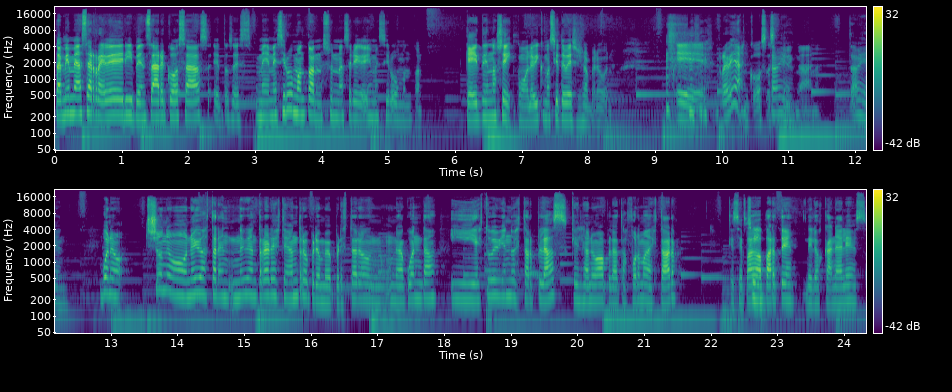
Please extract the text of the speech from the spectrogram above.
también me hace rever y pensar cosas, entonces me, me sirve un montón, es una serie que a mí me sirve un montón. Que no sé, como la vi como siete veces ya, pero bueno. Eh, revean cosas Está bien. Está bien. Bueno, yo no, no iba a estar en- no iba a entrar a este antro, pero me prestaron una cuenta y estuve viendo Star Plus, que es la nueva plataforma de Star, que se paga Sí. aparte de los canales.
